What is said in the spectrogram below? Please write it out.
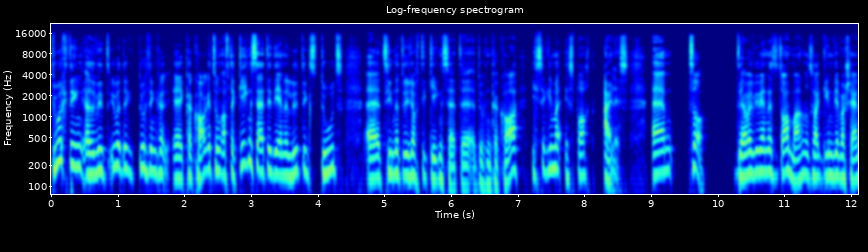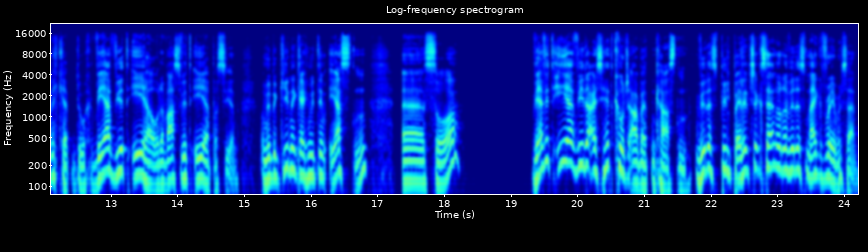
durch den, also wird über den, durch den äh, Kakao gezogen. Auf der Gegenseite, die Analytics-Dudes äh, ziehen natürlich auch die Gegenseite äh, durch den Kakao. Ich sage immer, es braucht alles. Ähm, so, ja, aber wir werden das jetzt auch machen und zwar gehen wir Wahrscheinlichkeiten durch. Wer wird eher oder was wird eher passieren? Und wir beginnen gleich mit dem ersten. Äh, so. Wer wird eher wieder als Headcoach arbeiten, Carsten? Wird es Bill Belichick sein oder wird es Mike Vrabel sein?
